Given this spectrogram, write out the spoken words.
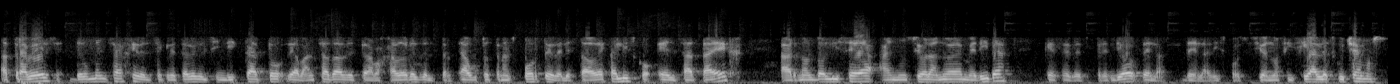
a través de un mensaje del secretario del Sindicato de Avanzada de Trabajadores del Autotransporte del Estado de Jalisco, el SATAEG, Arnoldo Licea anunció la nueva medida que se desprendió de la, de la disposición oficial. Escuchemos.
